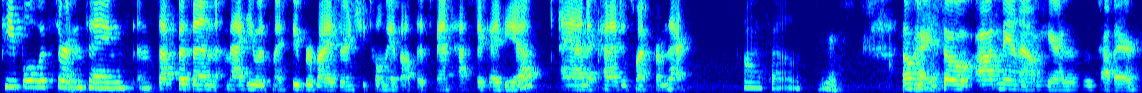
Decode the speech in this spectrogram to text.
people with certain things and stuff. But then Maggie was my supervisor and she told me about this fantastic idea. And it kind of just went from there. Awesome. Yes. Okay, so odd man out here. This is Heather.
